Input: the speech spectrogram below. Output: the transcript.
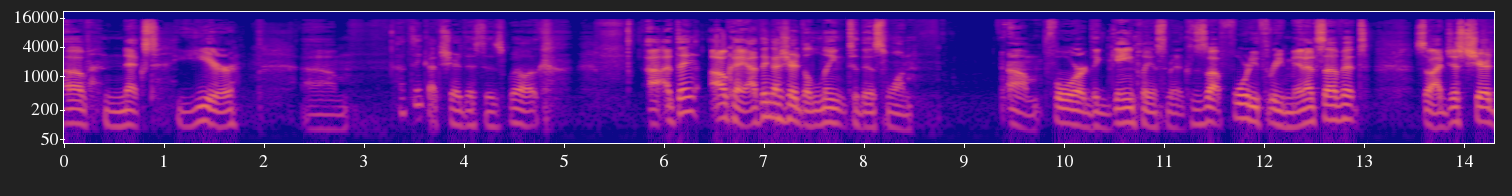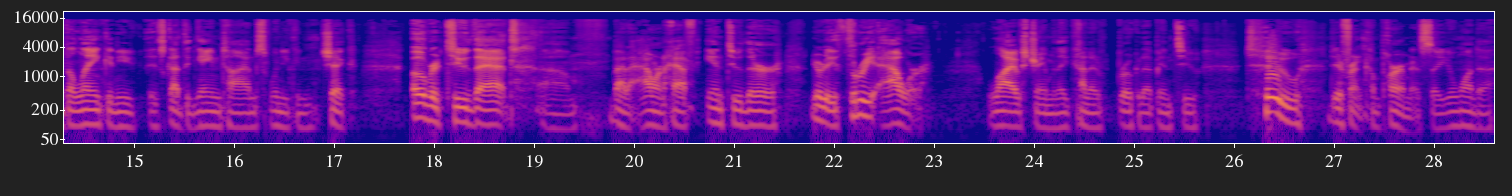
of next year. Um, I think I shared this as well. I think okay, I think I shared the link to this one um, for the gameplay instrument because it's about 43 minutes of it. So I just shared the link, and you it's got the game times when you can check over to that. Um, about an hour and a half into their nearly three hour live stream, and they kind of broke it up into two different compartments. So you'll want to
